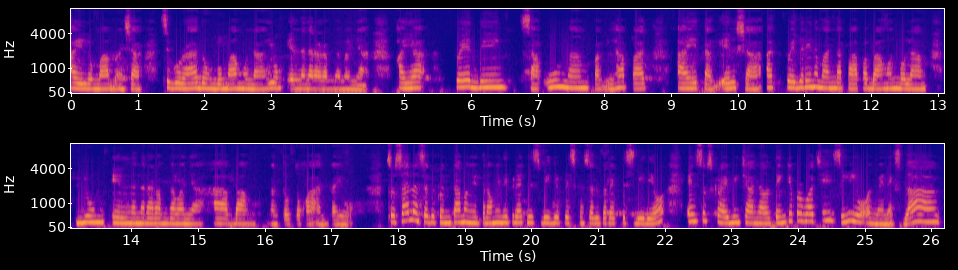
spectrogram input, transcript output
ay lumaban siya, siguradong bumangon na yung L na nararamdaman niya. Kaya pwedeng sa unang paglapat ay tag-L siya at pwede rin naman napapabangon mo lang yung L na nararamdaman niya habang nagtutukaan kayo. So sana sagot ko ng tamang yung tanong. Hindi like this video, please consider to like this video and subscribe my channel. Thank you for watching. See you on my next vlog.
